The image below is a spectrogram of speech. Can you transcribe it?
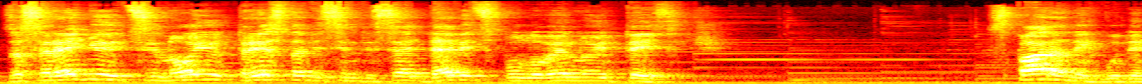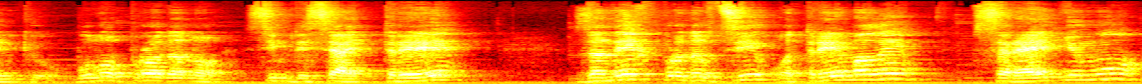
за середньою ціною 389,5 тисяч. Спарених будинків було продано 73. За них продавці отримали в середньому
